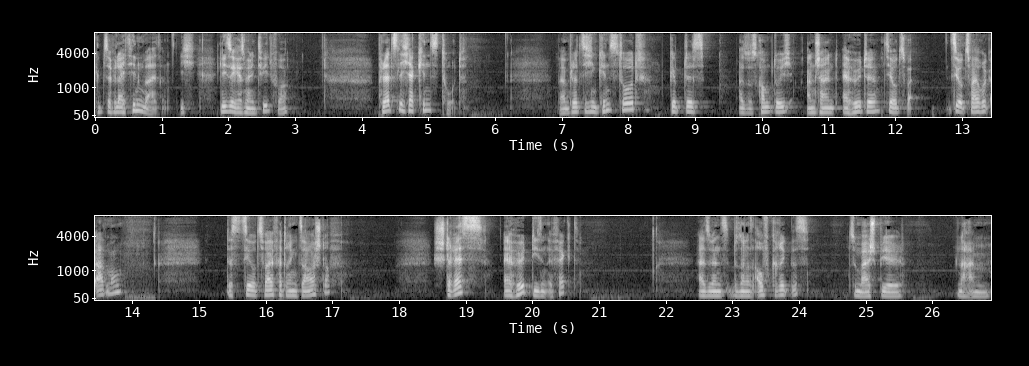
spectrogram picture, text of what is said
gibt es da vielleicht Hinweise? Ich lese euch erstmal den Tweet vor. Plötzlicher Kindstod. Beim plötzlichen Kindstod gibt es, also es kommt durch anscheinend erhöhte CO2, CO2-Rückatmung. Das CO2 verdrängt Sauerstoff. Stress erhöht diesen Effekt. Also wenn es besonders aufgeregt ist, zum Beispiel nach einem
